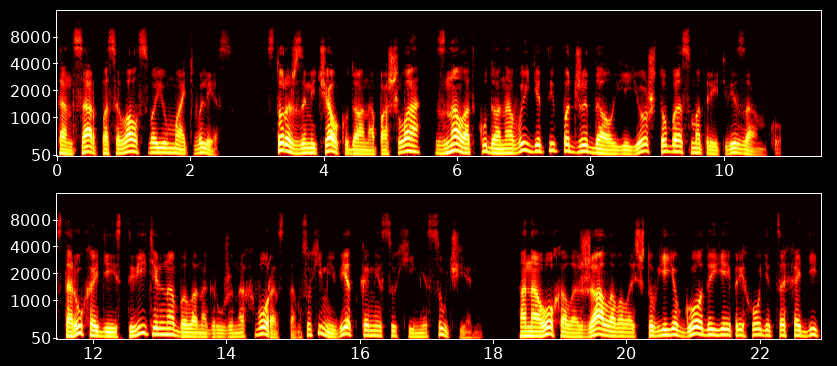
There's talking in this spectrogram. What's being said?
Тансар посылал свою мать в лес. Сторож замечал, куда она пошла, знал, откуда она выйдет и поджидал ее, чтобы осмотреть вязанку. Старуха действительно была нагружена хворостом, сухими ветками, сухими сучьями. Она охала, жаловалась, что в ее годы ей приходится ходить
